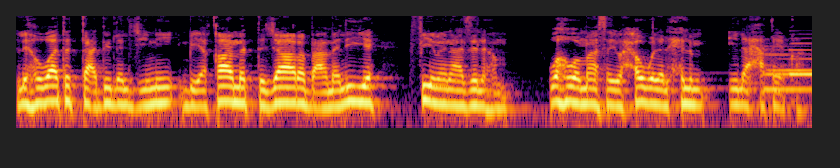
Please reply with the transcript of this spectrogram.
لهواة التعديل الجيني بإقامة تجارب عملية في منازلهم وهو ما سيحول الحلم إلى حقيقة.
